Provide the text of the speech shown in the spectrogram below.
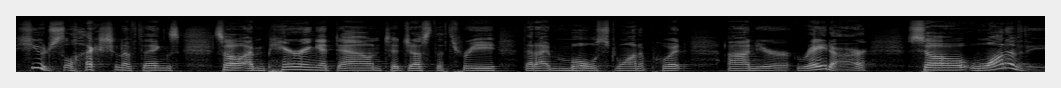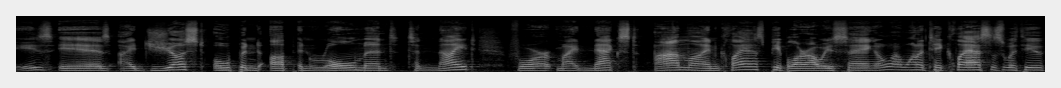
huge selection of things. So I'm paring it down to just the three that I most want to put on your radar. So, one of these is I just opened up enrollment tonight for my next online class. People are always saying, Oh, I want to take classes with you.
